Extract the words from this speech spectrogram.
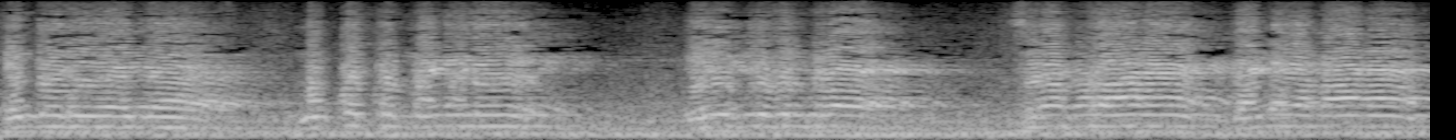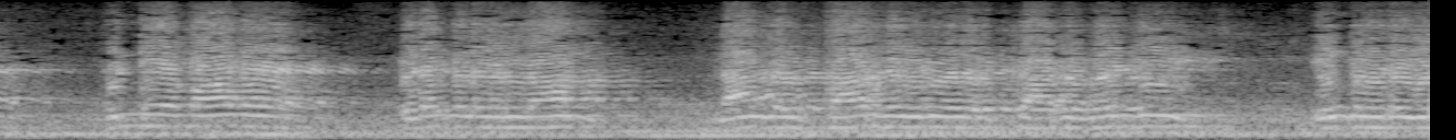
எங்களுடைய இந்த மக்கத்து மண்ணிலே இருக்குகின்ற சிறப்பான கண்ணியமான புண்ணியமான இடங்களை எல்லாம் நாங்கள் பார்வையிடுவதற்காக வேண்டி எங்களுடைய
